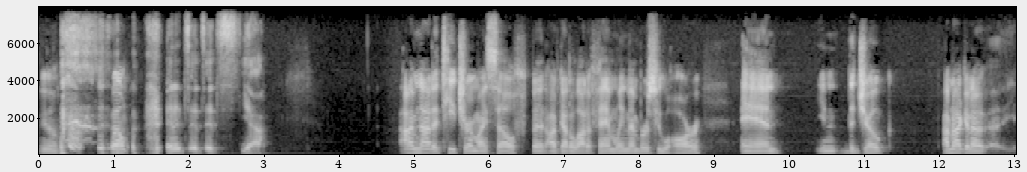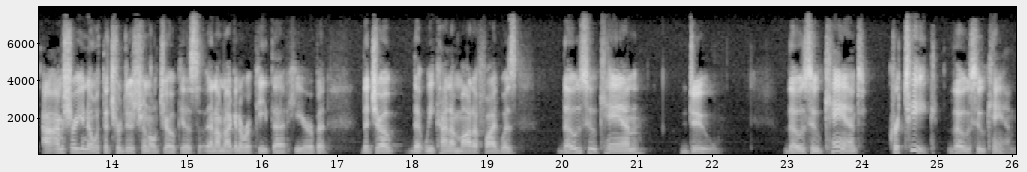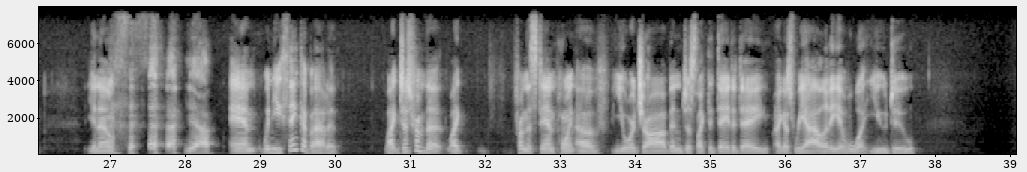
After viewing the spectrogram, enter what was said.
Yeah. well, and it's it's it's yeah. I'm not a teacher myself, but I've got a lot of family members who are, and in the joke, I'm not gonna. I'm sure you know what the traditional joke is, and I'm not gonna repeat that here. But the joke that we kind of modified was, those who can do, those who can't critique those who can. You know. yeah. And when you think about it, like just from the like from the standpoint of your job and just like the day-to-day, I guess reality of what you do,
